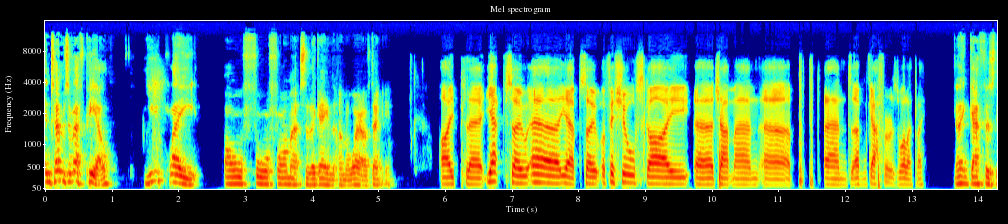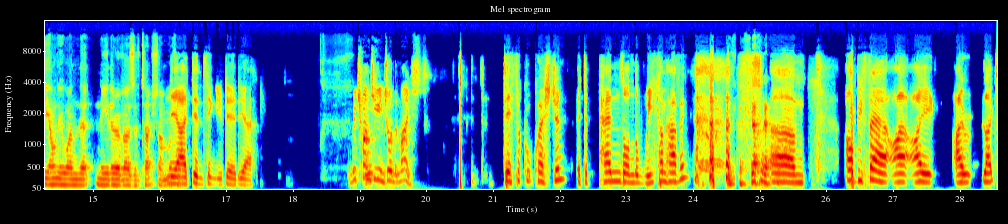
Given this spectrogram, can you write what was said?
in terms of FPL, you play all four formats of the game that I'm aware of, don't you? I play. Yep. So, uh, yeah. So, official, Sky, uh, Champman, uh, and um, Gaffer as well. I play. I think Gaffer's the only one that neither of us have touched on. Before. Yeah, I didn't think you did. Yeah. Which one do you enjoy the most? Difficult question. It depends on the week I'm having. um, I'll be fair. I, I, I like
